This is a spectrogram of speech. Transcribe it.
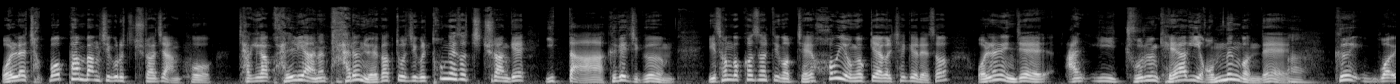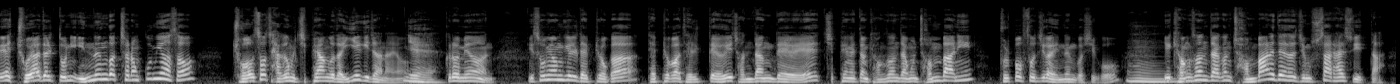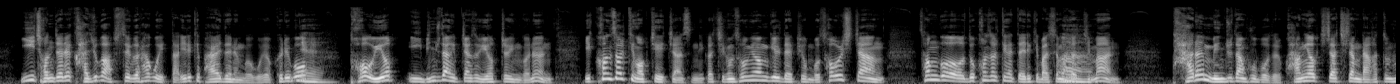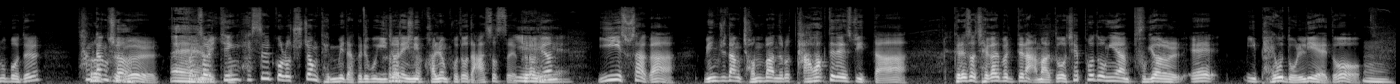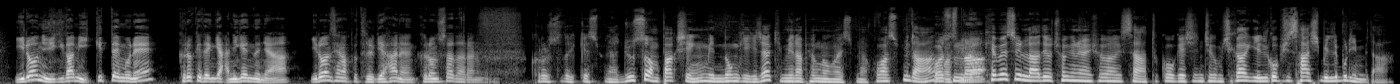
원래 적법한 방식으로 지출하지 않고 자기가 관리하는 다른 외곽 조직을 통해서 지출한 게 있다. 그게 지금 이 선거 컨설팅 업체에 허위 용역 계약을 체결해서 원래는 이제 이 줄은 계약이 없는 건데 아. 그왜 줘야 될 돈이 있는 것처럼 꾸며서 줘서 자금을 집행한 거다 이 얘기잖아요. 예. 그러면 이 송영길 대표가 대표가 될 때의 전당대회에 집행했던 경선 자금 전반이 불법 소지가 있는 것이고 음. 이 경선 자금 전반에 대해서 지금 수사를 할 수 있다. 이 전제를 가지고 압색을 하고 있다. 이렇게 봐야 되는 거고요. 그리고 네. 더 위협, 이 민주당 입장에서 위협적인 거는 이 컨설팅 업체 있지 않습니까? 지금 송영길 대표 뭐 서울시장 선거도 컨설팅 했다 이렇게 말씀하셨지만 아. 다른 민주당 후보들, 광역지자체장 나갔던 후보들 상당수를 그렇죠. 네. 컨설팅 했을 걸로 추정됩니다. 그리고 이전에 그렇죠. 이미 관련 보도 나왔었어요. 예, 그러면 예. 이 수사가 민주당 전반으로 다 확대될 수 있다. 그래서 제가 볼 때는 아마도 체포동의안 부결의 이 배후 논리에도 음. 이런 위기감이 있기 때문에 그렇게 된 게 아니겠느냐 이런 생각도 들게 하는 그런 수사다라는 겁니다. 그럴 수도 있겠습니다. 뉴스 unboxing 민동기 기자 김민아 평론가였습니다. 고맙습니다. 고맙습니다. 고맙습니다. KBS 라디오 총연의 휴강사 듣고 계신 지금 시각 7시 41분입니다.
